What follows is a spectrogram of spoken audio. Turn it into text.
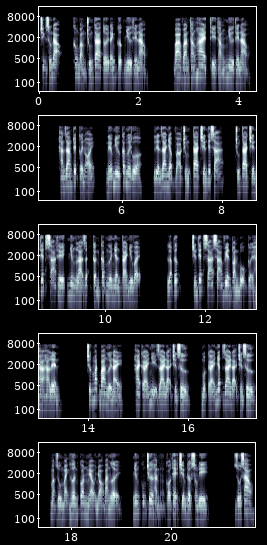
Trịnh sướng đạo, không bằng chúng ta tới đánh cược như thế nào? Ba ván thắng hai thì thắng như thế nào? Hàn giang tuyết cười nói, nếu như các ngươi thua, liền gia nhập vào chúng ta chiến thiết xã, chúng ta chiến thiết xã thế nhưng là rất cần các ngươi nhân tài như vậy. Lập tức, chiến thiết xã xã viên toàn bộ cười ha ha lên. Trước mắt ba người này, hai cái nhị giai đại chiến sư, một cái nhất giai đại chiến sư, mặc dù mạnh hơn con mèo nhỏ ba người, nhưng cũng chưa hẳn có thể chiếm được xong đi. Dù sao,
